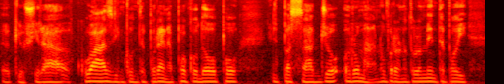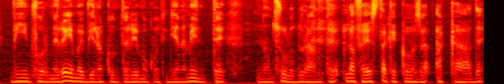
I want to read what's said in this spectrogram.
eh, che uscirà quasi in contemporanea poco dopo il passaggio romano, però naturalmente poi vi informeremo e vi racconteremo quotidianamente, non solo durante la festa, che cosa accade.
